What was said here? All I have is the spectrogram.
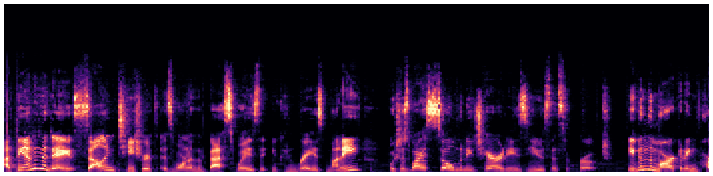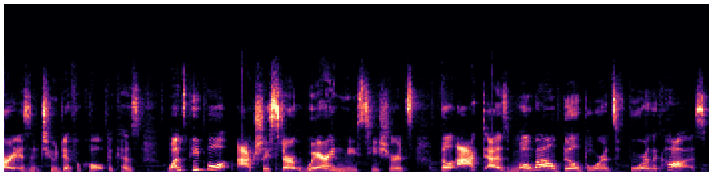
At the end of the day, selling t-shirts is one of the best ways that you can raise money, which is why so many charities use this approach. Even the marketing part isn't too difficult because once people actually start wearing these t-shirts, they'll act as mobile billboards for the cause.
